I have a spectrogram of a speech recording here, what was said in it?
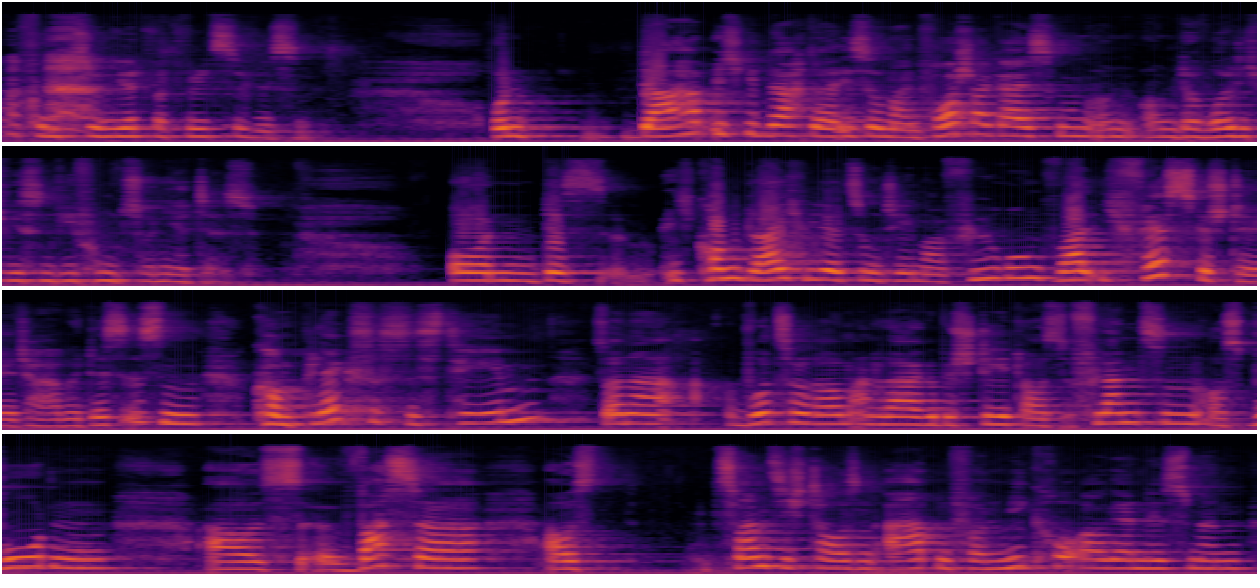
funktioniert, was willst du wissen? Und da habe ich gedacht, da ist so mein Forschergeist und, und da wollte ich wissen, wie funktioniert das? Und das, ich komme gleich wieder zum Thema Führung, weil ich festgestellt habe, das ist ein komplexes System. So eine Wurzelraumanlage besteht aus Pflanzen, aus Boden, aus Wasser, aus 20.000 Arten von Mikroorganismen.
